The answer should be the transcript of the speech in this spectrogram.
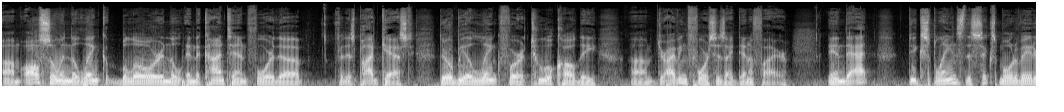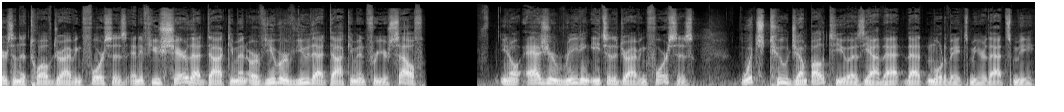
Um, also, in the link below or in the in the content for the for this podcast, there will be a link for a tool called the um, Driving Forces Identifier, and that explains the six motivators and the 12 driving forces. And if you share that document or if you review that document for yourself, you know, as you're reading each of the driving forces, which two jump out to you as, yeah, that, that motivates me or that's me?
